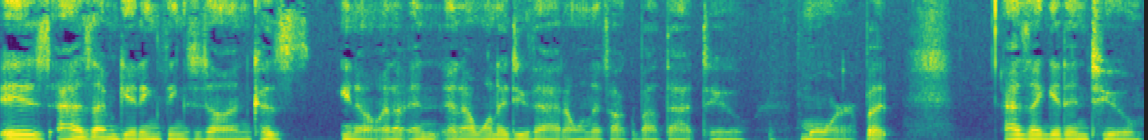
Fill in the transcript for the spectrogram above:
Is as I'm getting things done, because you know, and and and I want to do that. I want to talk about that too more. But as I get into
